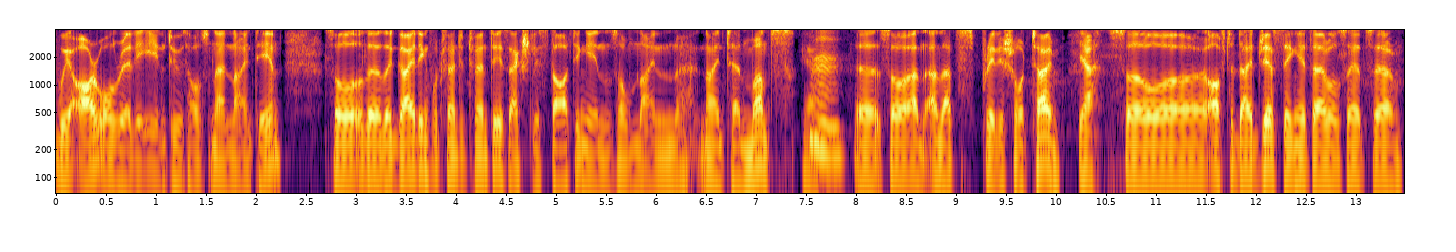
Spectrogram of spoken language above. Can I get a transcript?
we are already in 2019. So the, the guiding for 2020 is actually starting in some nine, nine, ten months. Yeah. Mm. Uh, so and, and that's pretty short time. Yeah. So uh, after digesting it, I will say it's um,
